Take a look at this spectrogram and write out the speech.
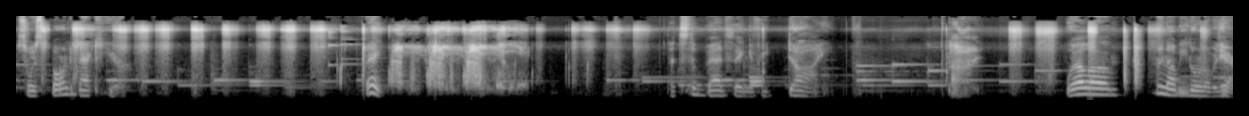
So I spawned back here. Hey! That's the bad thing if you die. Well, um, might not be going over there.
